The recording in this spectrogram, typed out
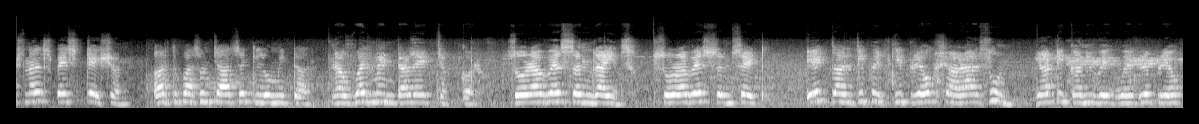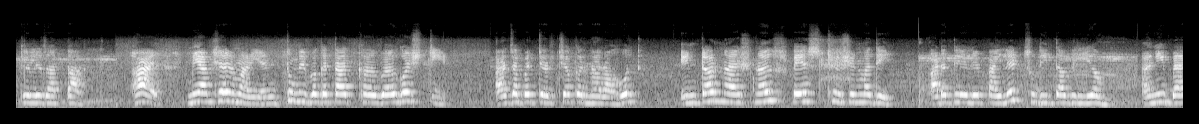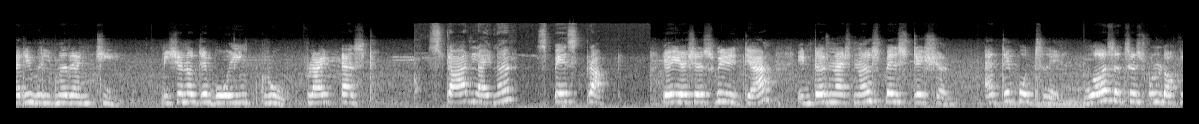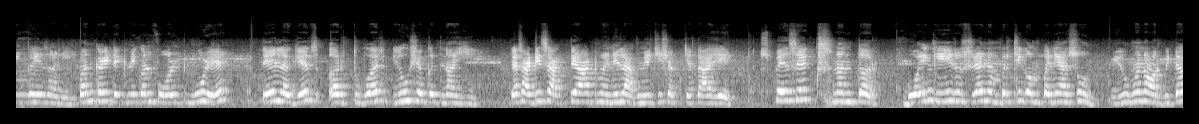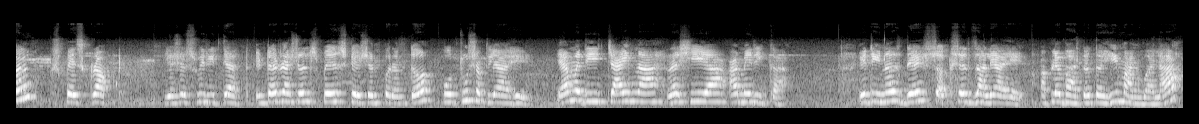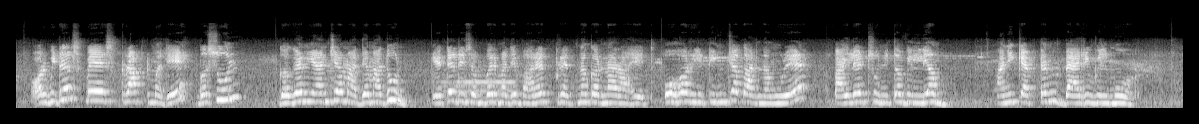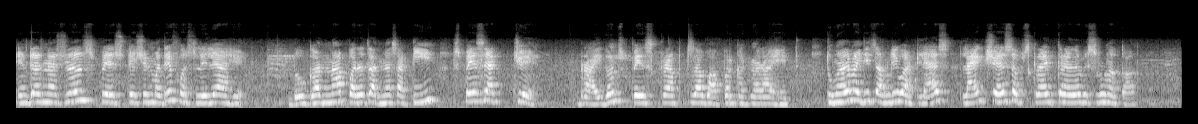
International space station. अर्थपासून चारशे kilometre. नव्वद मिनिटाला एक चक्कर. सोळावे सनराईज सोळावे सनसेट. एक चालती फिरती प्रयोगशाळा असून या ठिकाणी वेगवेगळे प्रयोग केले जातात. हाय मी अक्षर माळी आणि तुम्ही बघत आहात खळबळ गोष्टी. आज आपण चर्चा करणार आहोत इंटरनॅशनल स्पेस स्टेशनमध्ये अडकलेले पायलट सुनीता विल्यम. आणि बॅरी विल्मर यांची मिशन होते Boeing crew flight test Starliner spacecraft हे यशस्वीरित्या इंटरनॅशनल स्पेस स्टेशन येथे पोचले व सक्सेसफुल डॉकिंगही झाली. पण काही टेक्निकल फॉल्टमुळे ते लगेच अर्थवर येऊ शकत नाही. त्यासाठी सात ते आठ महिने लागण्याची शक्यता आहे. स्पेस एक्स नंतर बोईंग ही दुसऱ्या नंबरची कंपनी असून ह्युमन ऑर्बिटल स्पेसक्राफ्ट यशस्वीरित्या इंटरनॅशनल स्पेस स्टेशनपर्यंत पोहोचू शकले आहे. यामध्ये चायना रशिया अमेरिका हे तीनच देश सक्सेस झाले आहे. आपल्या भारतातही मानवाला ऑर्बिटल स्पेस क्राफ्टमध्ये बसून गगनयानच्या माध्यमातून येत्या डिसेंबरमध्ये भारत प्रयत्न करणार आहेत. ओव्हर हिटिंगच्या कारणामुळे पायलट सुनीता विल्यम आणि captain Barry Wilmore international space स्टेशनमध्ये फसलेले आहे. दोघांना परत आणण्यासाठी स्पेस ॲक्टचे ड्रॅगन स्पेसक्राफ्टचा वापर करणार आहेत. तुम्हाला माहिती चांगली वाटल्यास लाईक शेअर सबस्क्राईब करायला विसरू नका.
